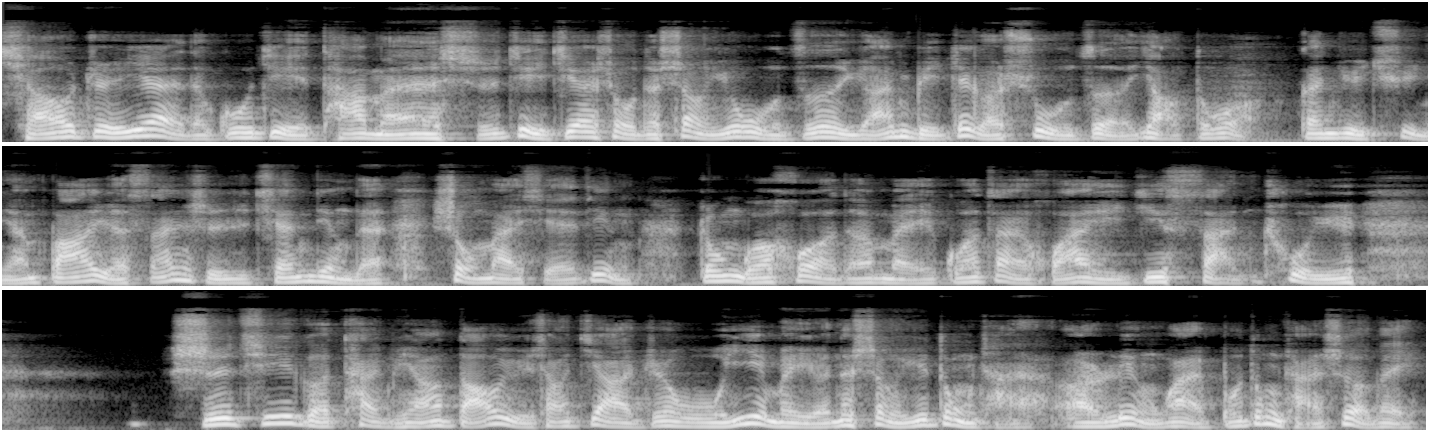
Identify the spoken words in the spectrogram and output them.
乔治业的估计，他们实际接受的剩余物资远比这个数字要多。根据去年八月三十日签订的售卖协定，中国获得美国在华以及散处于十七个太平洋岛屿上价值五亿美元的剩余动产，而另外不动产设备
